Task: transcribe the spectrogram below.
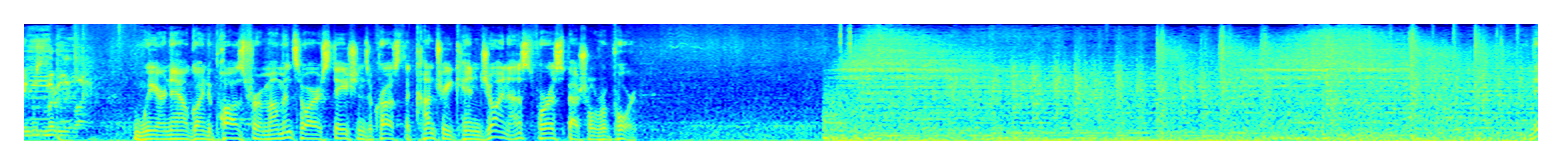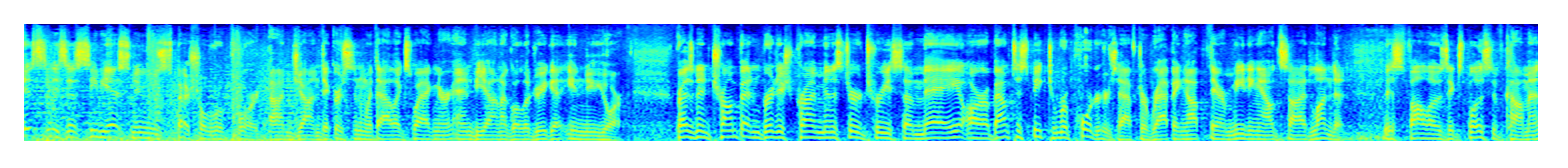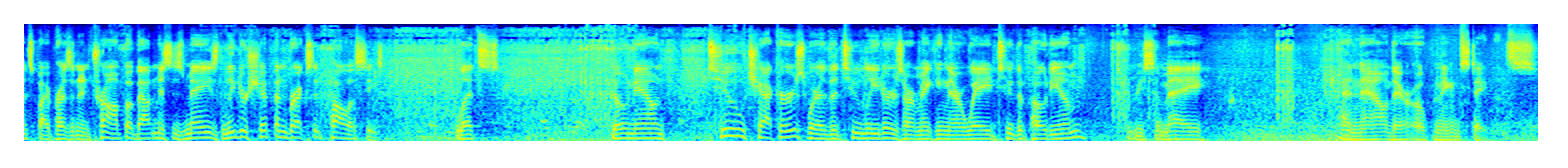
It was literally like. We are now going to pause for a moment so our stations across the country can join us for a special report. This is a CBS News special report. I'm John Dickerson with Alex Wagner and Bianna Golodryga in New York. President Trump and British Prime Minister Theresa May are about to speak to reporters after wrapping up their meeting outside London. This follows explosive comments by President Trump about Mrs. May's leadership and Brexit policies. Let's go now to Chequers where the two leaders are making their way to the podium. Theresa May and now their opening statements.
